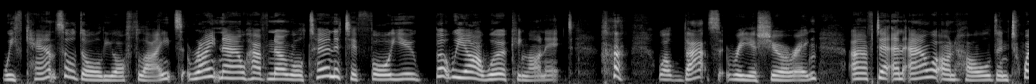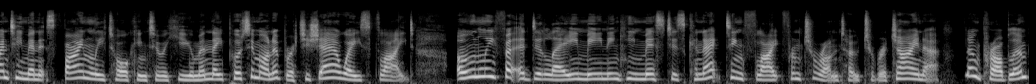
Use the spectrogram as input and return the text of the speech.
We've cancelled all your flights. Right now, have no alternative for you, but we are working on it. well, that's reassuring. After an hour on hold and 20 minutes finally talking to a human, they put him on a British Airways flight, only for a delay, meaning he missed his connecting flight from Toronto to Regina. No problem.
